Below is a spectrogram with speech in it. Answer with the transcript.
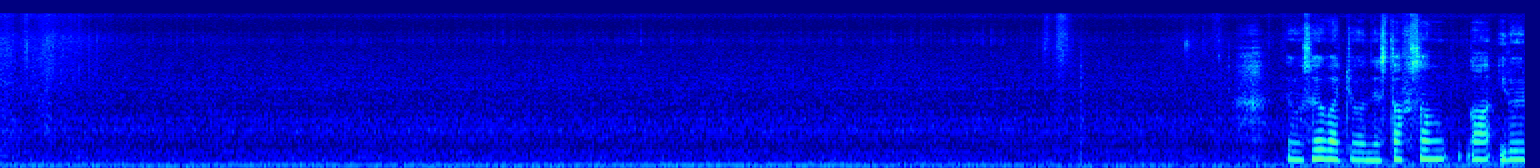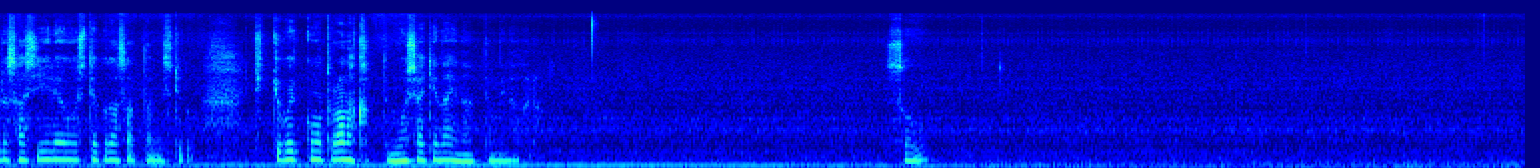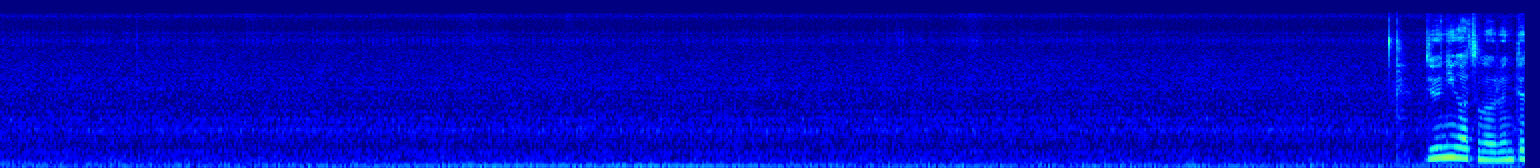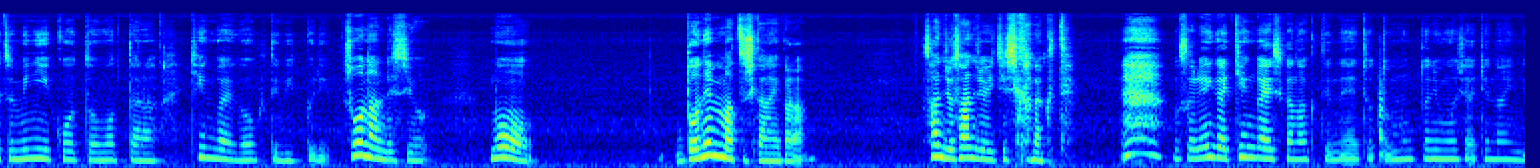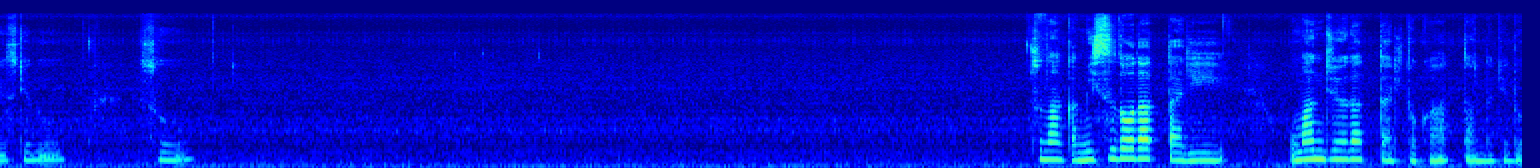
でもそういえば今日ねスタッフさんがいろいろ差し入れをしてくださったんですけど結局一個も取らなかった。申し訳ないなって思いながら。そう。12月のルン鉄見に行こうと思ったら県外が多くてびっくり。そうなんですよ。もうど年末しかないから。3031しかなくて。もうそれ以外県外しかなくてねちょっと本当に申し訳ないんですけど。そう。そうなんかミスドだったりおまんじゅうだったりとかあったんだけど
